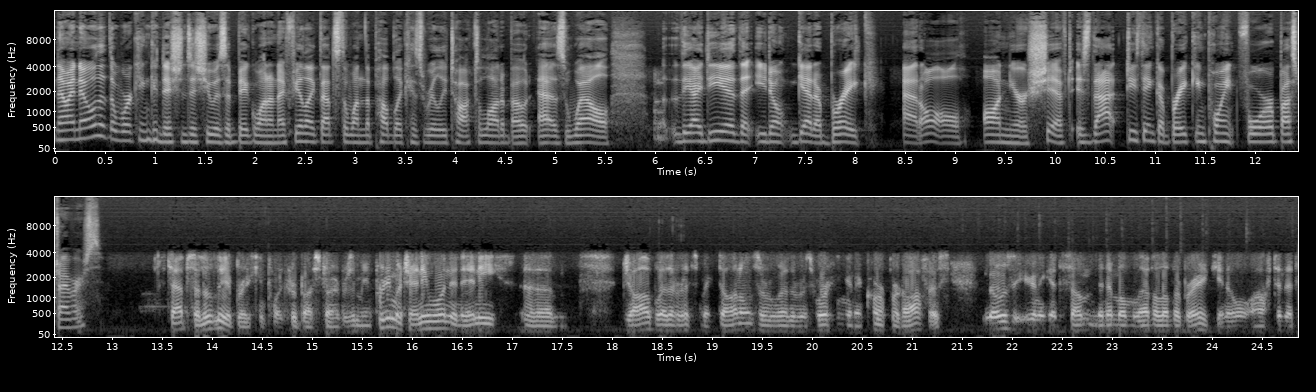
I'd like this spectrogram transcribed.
Now, I know that the working conditions issue is a big one, and I feel like that's the one the public has really talked a lot about as well. The idea that you don't get a break at all on your shift, is that, do you think, a breaking point for bus drivers? It's absolutely a breaking point for bus drivers. I mean, pretty much anyone in any um, job, whether it's McDonald's or whether it's working in a corporate office, knows that you're going to get some minimum level of a break. You know, often it's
